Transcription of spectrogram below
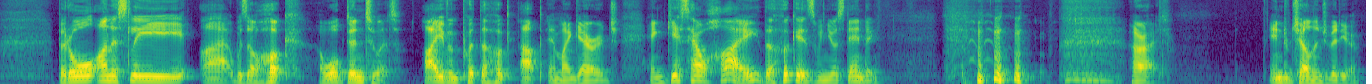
But all honestly, uh, it was a hook. I walked into it. I even put the hook up in my garage. And guess how high the hook is when you're standing? all right. End of challenge video.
